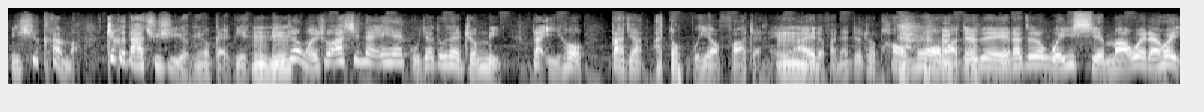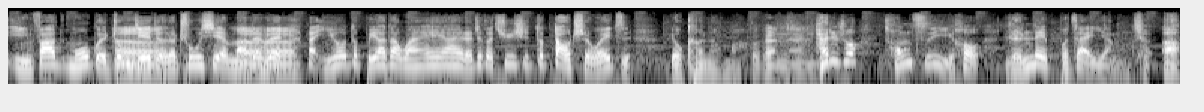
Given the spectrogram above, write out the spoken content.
你去看嘛，这个大趋势有没有改变？你认为说啊，现在 AI 股价都在整理，那以后大家啊都不要发展 AI 的，反正这是泡沫嘛，对不对？那这是危险嘛，未来会引发魔鬼终结者的出现嘛，对不对？那以后都不要再玩 AI 了，这个趋势都到此为止，有可能吗？不可能。还是说从此以后人类不再养成啊，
